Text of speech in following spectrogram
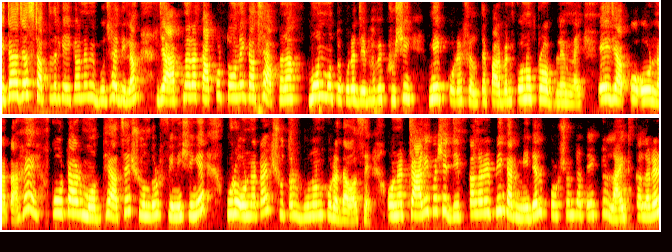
এটা জাস্ট আপনাদেরকে এই কারণে আমি বুঝাই দিলাম যে আপনারা, কাপড় তো অনেক আছে, আপনারা মন মতো করে যেভাবে খুশি মেক করে ফেলতে পারবেন কোনো প্রবলেম নাই। এই যে আপু ওড়নাটা হ্যাঁ? কোটার মধ্যে আছে সুন্দর ফিনিশিং এ পুরো ওড়নাটা সুতোর বুনন করে দেওয়া আছে। ওনার চারিপাশে ডিপ কালারের পিঙ্ক আর মিডল পোর্শনটাতে একটু লাইট কালারের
